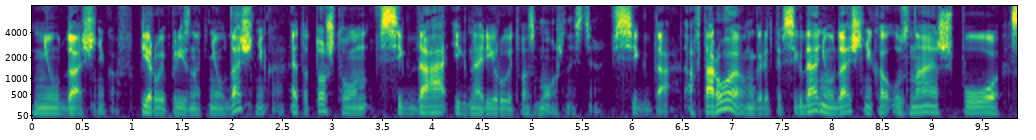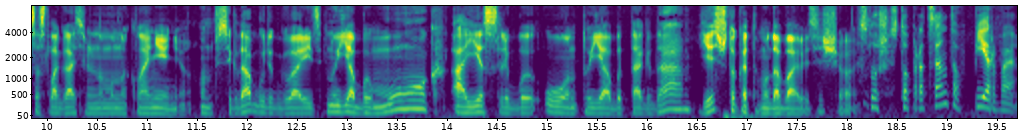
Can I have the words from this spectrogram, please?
неудачников? Первый признак неудачника — это то, что он всегда игнорирует возможности. Всегда. А второе, он говорит, ты всегда неудачника узнаешь по сослагательному наклонению. Он всегда будет говорить, ну я бы мог, а если бы он, то я бы тогда. Есть что к этому добавить еще? Слушай, сто процентов. Первое.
